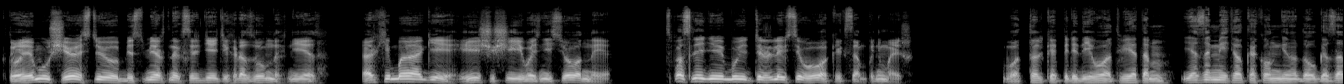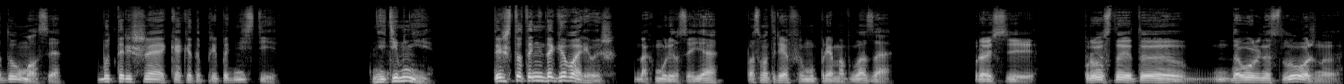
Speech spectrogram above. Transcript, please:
«К твоему счастью, бессмертных среди этих разумных нет. Архимаги, ищущие и вознесенные. С последними будет тяжелее всего, как сам понимаешь. Вот только перед его ответом я заметил, как он ненадолго задумался, будто решая, как это преподнести. «Не темни! Ты что-то не договариваешь, нахмурился я, посмотрев ему прямо в глаза. «Прости, просто это довольно сложно.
